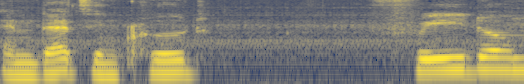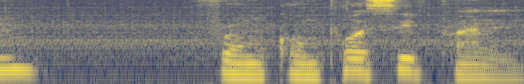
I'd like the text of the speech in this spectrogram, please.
and that include freedom from compulsive planning.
